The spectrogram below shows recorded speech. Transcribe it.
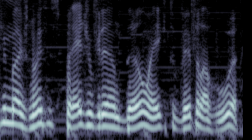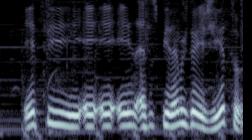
imaginou esses prédios grandão aí que tu vê pela rua? Esse, e- e- essas pirâmides do Egito?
